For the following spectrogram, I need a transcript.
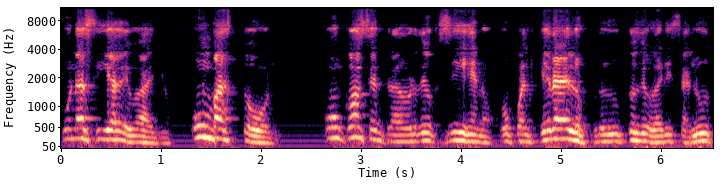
una silla de baño, un bastón, un concentrador de oxígeno o cualquiera de los productos de hogar y salud,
